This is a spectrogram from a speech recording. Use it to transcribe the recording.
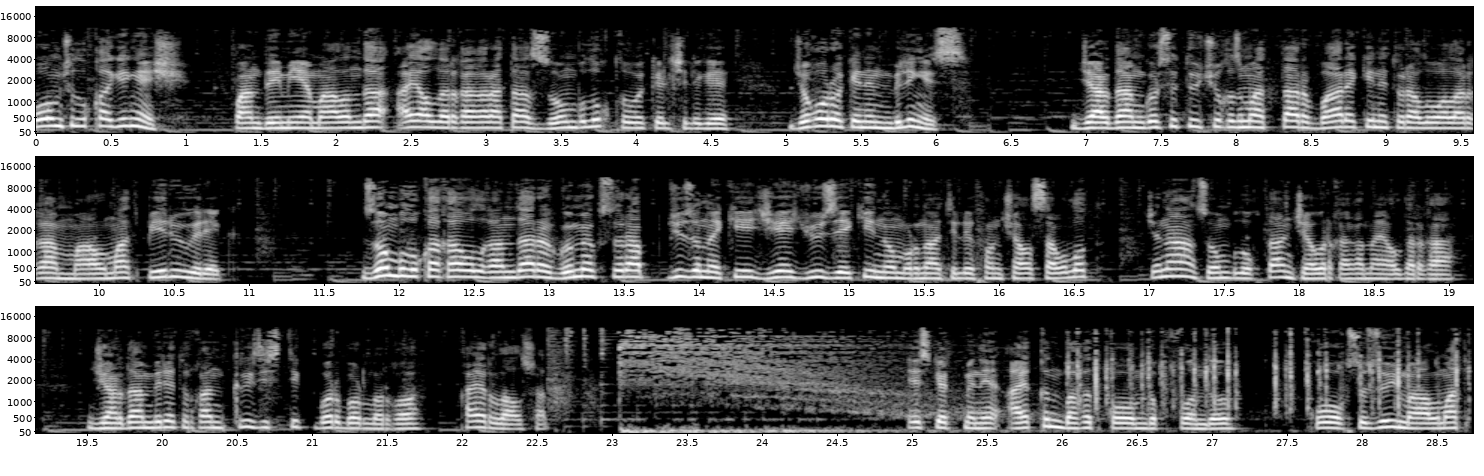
Коомчулукка кеңеш. Пандемия маалында аялдарга карата зомбулук тобокелчилиги жогору экенин билиңиз. Жардам көрсөтүүчү кызматтар бар экени тууралуу аларга маалымат берүү керек. Зомбулукка кабылгандар көмөк сурап жүз он эки же жүз эки номуруна телефон чалса болот жана зомбулуктан жабыркаган аялдарга жардам бере турган кризистик борборлорго кайрыла алышат. Эскертмени айкын багыт коомдук фонду коопсуз үй маалымат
